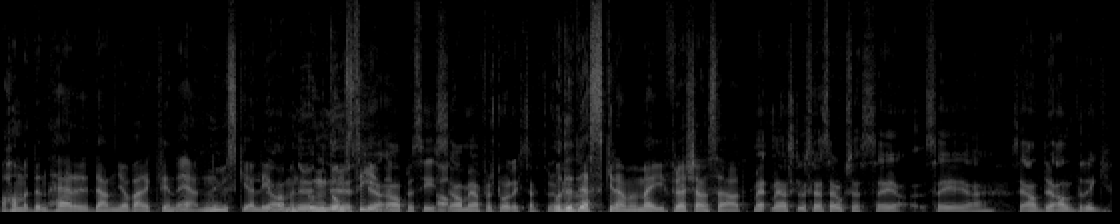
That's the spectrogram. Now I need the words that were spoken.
jaha men den här är den jag verkligen är, nu ska jag leva ja, min nu- nu ungdomstid. ska jag- Ja, precis. Ja. Ja. men jag förstår exakt hur du och det menar. där skrämmer mig, för jag känner så att, Men, men jag skulle säga så här också, säg, säg, säg aldrig aldrig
